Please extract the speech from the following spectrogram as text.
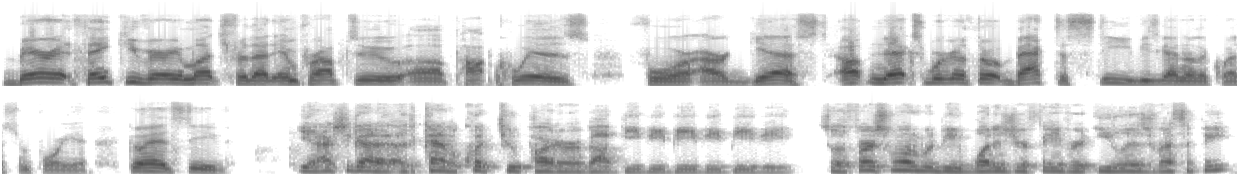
Barrett. Thank you very much for that impromptu uh, pop quiz for our guest. Up next, we're going to throw it back to Steve. He's got another question for you. Go ahead, Steve. Yeah, I actually got a, a kind of a quick two-parter about BBBBBB. So the first one would be, what is your favorite Eliz recipe?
